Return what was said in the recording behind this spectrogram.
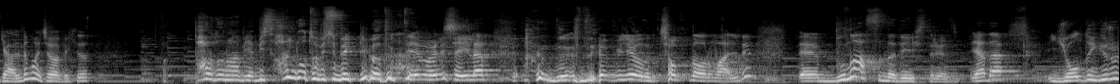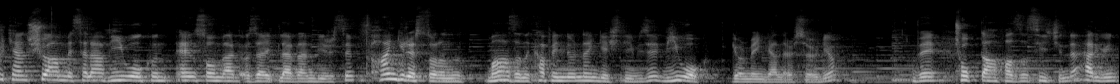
geldi mi acaba bekliyorum pardon abi ya biz hangi otobüsü bekliyorduk diye böyle şeyler duyabiliyorduk. Çok normaldi. Ee, bunu aslında değiştiriyoruz. Ya da yolda yürürken şu an mesela WeWalk'un en son verdiği özelliklerden birisi hangi restoranın, mağazanın, kafenin önünden geçtiğimizi WeWalk görme engelleri söylüyor. Ve çok daha fazlası için de her gün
